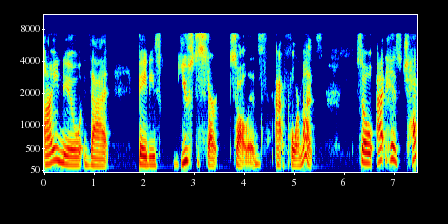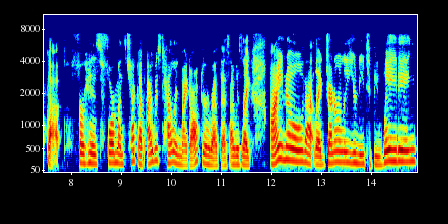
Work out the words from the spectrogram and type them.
I knew that babies used to start solids at four months. So at his checkup, for his four month checkup, I was telling my doctor about this. I was like, I know that like generally you need to be waiting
